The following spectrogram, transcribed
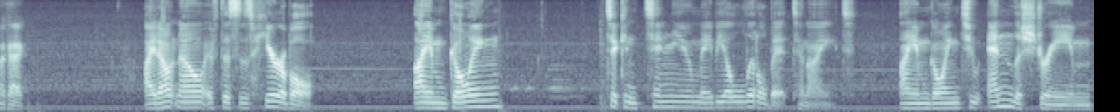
Okay. I don't know if this is hearable. I am going to continue maybe a little bit tonight. I am going to end the stream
